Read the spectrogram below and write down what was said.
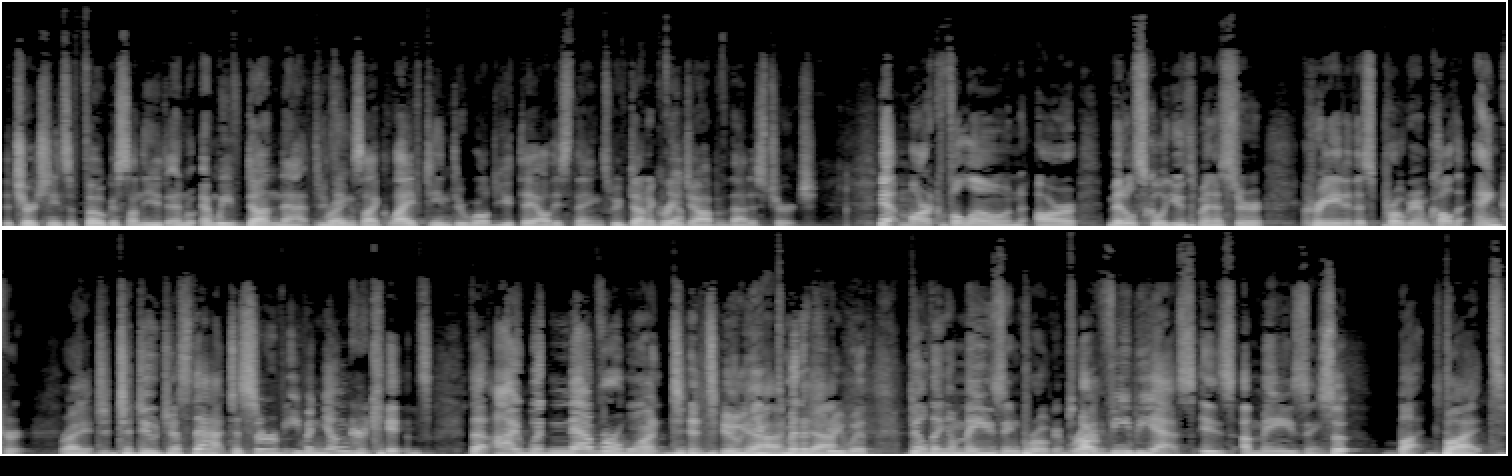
the church needs to focus on the youth, and and we've done that through Right. things like Life Team, through World Youth Day, all these things. We've done a great Yeah. job of that as church. Yeah, Mark Vallone, our middle school youth minister, created this program called Anchor. Right. To, to do just that, to serve even younger kids that I would never want to do Yeah, youth ministry yeah. with, building amazing programs. Our Right. VBS is amazing. So- but But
